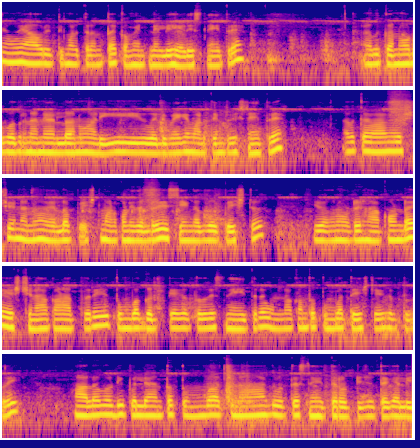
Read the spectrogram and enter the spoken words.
ನೀವು ಯಾವ ರೀತಿ ಮಾಡ್ತೀರಂತ ಕಮೆಂಟ್ನಲ್ಲಿ ಹೇಳಿ ಸ್ನೇಹಿತರೆ. ಅದಕ್ಕೆ ನೋಡ್ಬೋದ್ರಿ ನಾನು ಎಲ್ಲನೂ ಅಡುಗೆ ಒಲೆ ಮ್ಯಾಗೆ ಮಾಡ್ತೀನಿ ರೀ ಸ್ನೇಹಿತರೆ. ಅದಕ್ಕೆ ಅಷ್ಟೇ ನಾನು ಎಲ್ಲ ಪೇಸ್ಟ್ ಮಾಡ್ಕೊಂಡಿದ್ದಲ್ಲ ರೀ ಶೇಂಗಾದ ಪೇಸ್ಟ್. ಇವಾಗ ನೋಡಿರಿ, ಹಾಕೊಂಡೆ ಎಷ್ಟು ಚೆನ್ನಾಗಿ ಕಾಣತ್ತದ ರೀ ತುಂಬ ಗಟ್ಟಿಯಾಗಿರ್ತದೆ ರೀ ಸ್ನೇಹಿತರೆ. ಉಣ್ಣಕ್ಕಂತೂ ತುಂಬ ಟೇಸ್ಟಿಯಾಗಿರ್ತದೆ ರೀ ಆಲೂಗಡ್ಡೆ ಪಲ್ಯ ಅಂತ ತುಂಬ ಚೆನ್ನಾಗಿರುತ್ತೆ ಸ್ನೇಹಿತರೆ. ರೊಟ್ಟಿ ಜೊತೆಗಾಲಿ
